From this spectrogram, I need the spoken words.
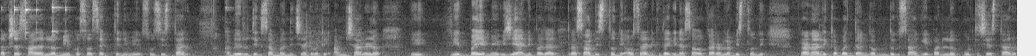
లక్ష్య సాధనలో మీ యొక్క స్వశక్తిని సూచిస్తారు. అభివృద్ధికి సంబంధించినటువంటి అంశాలలో నిర్భయమే విజయాన్ని ప్రసాదిస్తుంది. అవసరానికి తగిన సహకారం లభిస్తుంది. ప్రణాళికబద్ధంగా ముందుకు సాగి పనులు పూర్తి చేస్తారు.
